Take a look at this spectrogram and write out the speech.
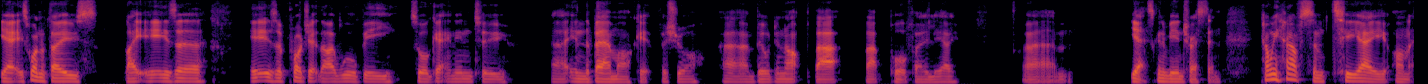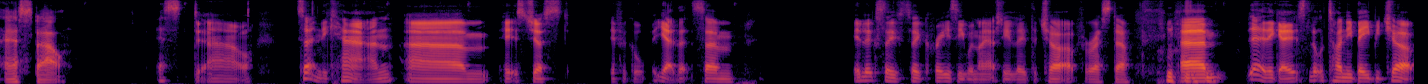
yeah, it's one of those, like, it is a. It is a project that I will be sort of getting into uh, in the bear market for sure, uh, building up that that portfolio. Um, yeah, it's going to be interesting. Can we have some TA on SDAO? SDAO certainly can. Um, it's just difficult, but yeah, that's um, it looks so so crazy when I actually load the chart up for SDAO. Um, there they go. It's a little tiny baby chart.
